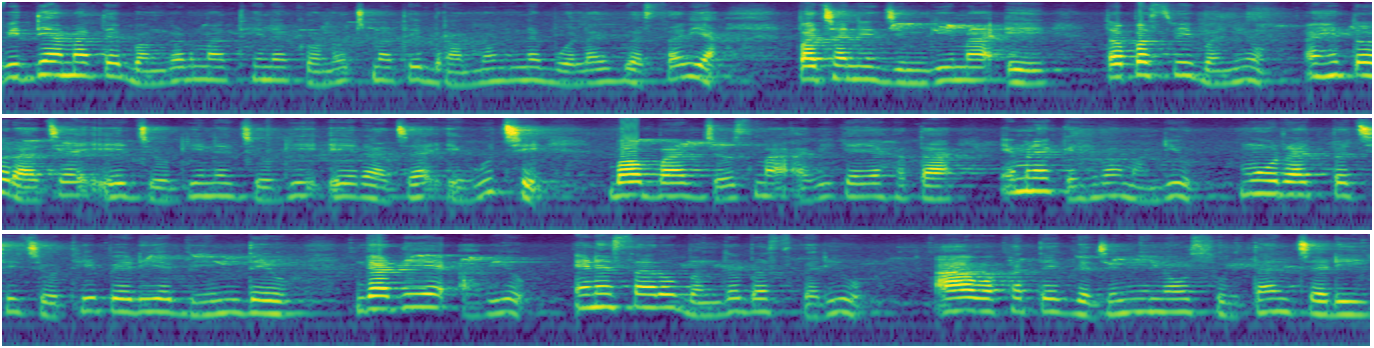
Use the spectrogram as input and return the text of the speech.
વિદ્યા માટે બંગાળમાંથી ને કનોજમાંથી બ્રાહ્મણોને બોલાવી બસાવ્યા પાછાની જિંદગીમાં એ તપસ્વી બન્યો. અહીં તો રાજા એ જોગીને જોગી, એ રાજા એવું છે. બબ બાર જોશમાં આવી ગયા હતા. એમણે કહેવા માંડ્યું મોરાત પછી ચોથી પેઢીએ ભીમદેવ ગાદીએ આવ્યો. એણે સારો બંદોબસ્ત કર્યો. આ વખતે ગજનીનો સુલતાન ચડી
